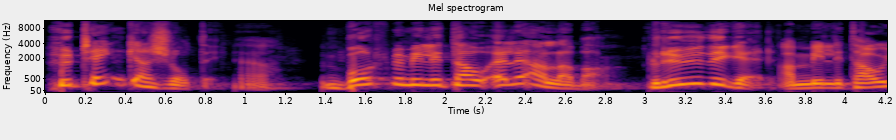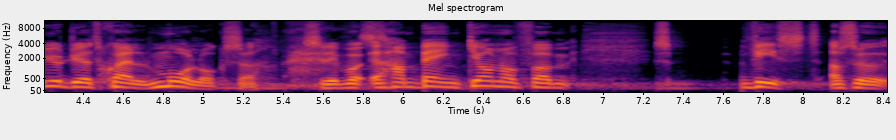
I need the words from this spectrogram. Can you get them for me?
Hur tänker Ancelotti? Ja. Bort med Militao eller Alaba. Rudiger. Ja, Militao gjorde ju ett självmål också. Så var, han bänkade honom för... Visst, alltså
